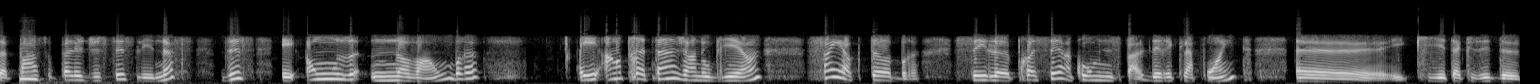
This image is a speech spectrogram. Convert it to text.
se passe au Palais de justice les 9, 10 et 11 novembre. Et entre-temps, j'en oubliais un, fin octobre, c'est le procès en cour municipale d'Éric Lapointe, euh, qui est accusé de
